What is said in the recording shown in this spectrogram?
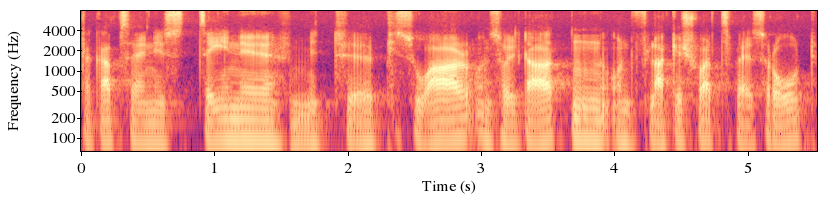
Da gab es eine Szene mit äh, Pissoir und Soldaten und Flagge schwarz-weiß-rot.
